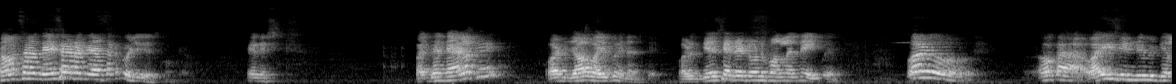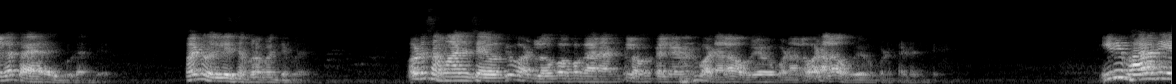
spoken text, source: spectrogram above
సంవత్సరం దేశాటం చేస్తాడు పెళ్ళి చేసుకుంటాడు. ఫినిష్డ్ పద్దెనిమిది ఏళ్ళకి వాడి జాబ్ అయిపోయినంతే వాడు చేసేటటువంటి పనులన్నీ అయిపోయింది వాడు ఒక వైజ్ ఇండివిజువల్గా తయారైపోయాడు అంతే వాడిని వదిలేసాం ప్రపంచం మీద వాడు సమాజ సేవకి వాడు లోకోపకారానికి లోక కళ్యాణానికి వాడు ఎలా ఉపయోగపడాలో వాడు అలా ఉపయోగపడతాడు అంతే ఇది భారతీయ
